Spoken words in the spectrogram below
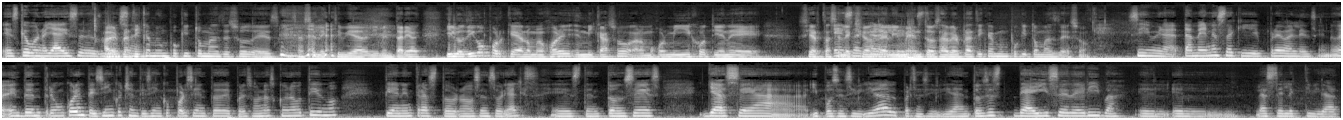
es que bueno, ya dice... A ver, platícame un poquito más de eso, de esa selectividad alimentaria. Y lo digo porque a lo mejor en, mi caso, a lo mejor mi hijo tiene cierta selección de alimentos. A ver, platícame un poquito más de eso. Sí, mira, también es aquí prevalencia, ¿no? De entre un 45 85% de personas con autismo tienen trastornos sensoriales. Este, entonces, ya sea hiposensibilidad o hipersensibilidad. Entonces, de ahí se deriva el, la selectividad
